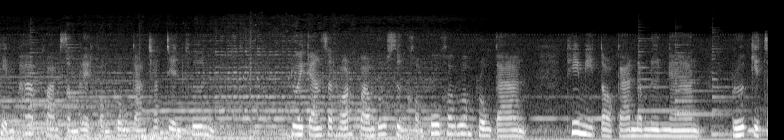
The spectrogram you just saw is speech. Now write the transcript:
เห็นภาพความสำเร็จของโครงการชัดเจนขึ้น โดยการสะท้อนความรู้สึกของผู้เข้าร่วมโครงการ ที่มีต่อการดำเนินงาน หรือกิจ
